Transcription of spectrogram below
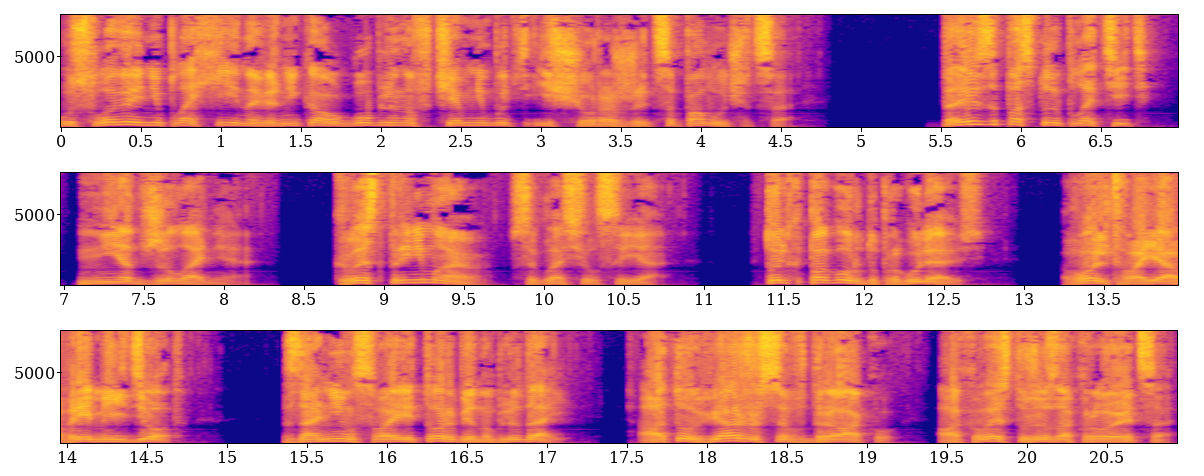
Условия неплохие, наверняка у гоблинов чем-нибудь еще разжиться получится. Да и за постой платить нет желания. Квест принимаю, согласился я. Только по городу прогуляюсь. Воль твоя, время идет. За ним в своей торбе наблюдай. А то вяжешься в драку, а квест уже закроется.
